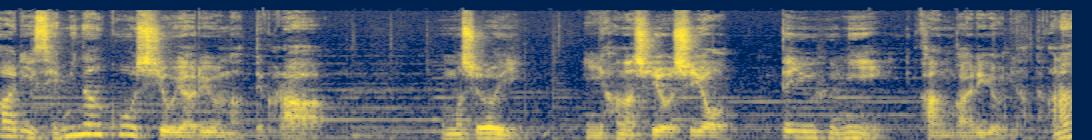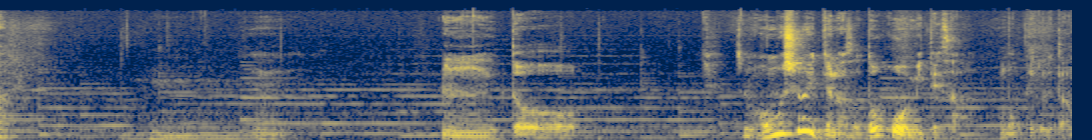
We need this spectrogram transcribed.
ぱりセミナー講師をやるようになってから面白いいい話をしようっていうふうに考えるようになったかなうん。うーんと面白いっていうのはさどこを見てさ思ってくれたの？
